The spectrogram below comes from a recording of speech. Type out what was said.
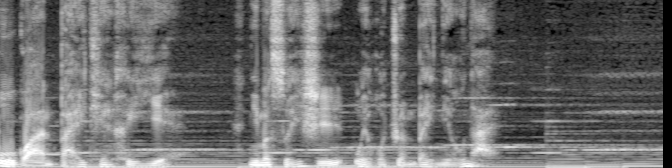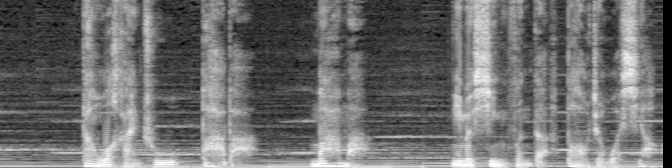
不管白天黑夜，你们随时为我准备牛奶。当我喊出“爸爸妈妈”，你们兴奋地抱着我笑。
